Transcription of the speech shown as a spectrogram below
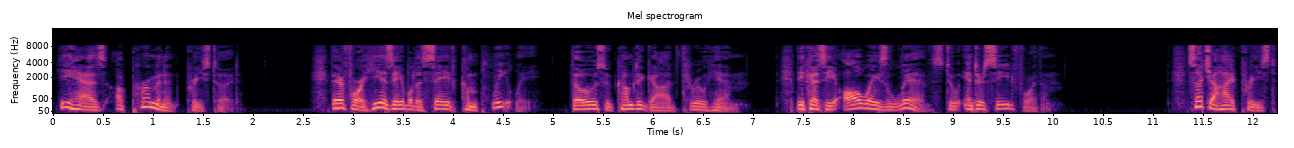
he has a permanent priesthood. Therefore he is able to save completely those who come to god through him because he always lives to intercede for them such a high priest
